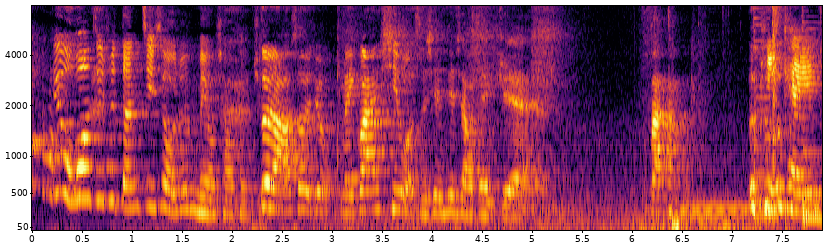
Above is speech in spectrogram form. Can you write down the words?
因为我忘记去登记，所以我就没有消费券。对啊，所以就没关系，我是谢谢消费券。发 P K。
